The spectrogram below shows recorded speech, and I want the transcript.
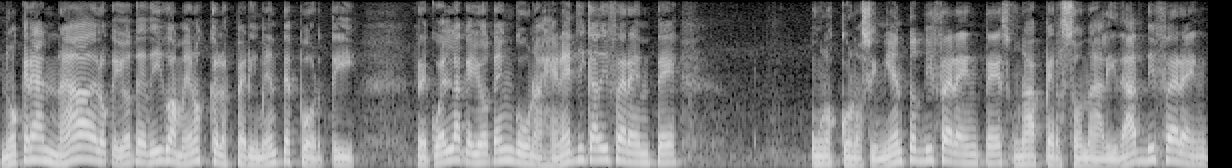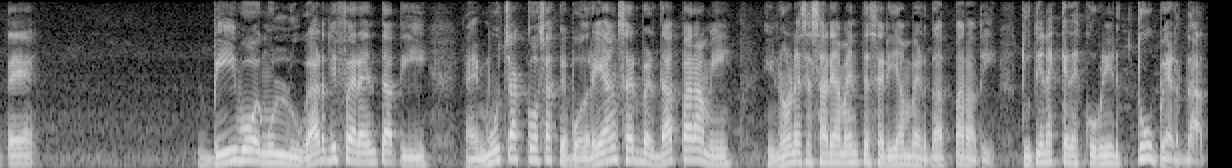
No creas nada de lo que yo te digo a menos que lo experimentes por ti. Recuerda que yo tengo una genética diferente, unos conocimientos diferentes, una personalidad diferente. Vivo en un lugar diferente a ti. Hay muchas cosas que podrían ser verdad para mí y no necesariamente serían verdad para ti. Tú tienes que descubrir tu verdad.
